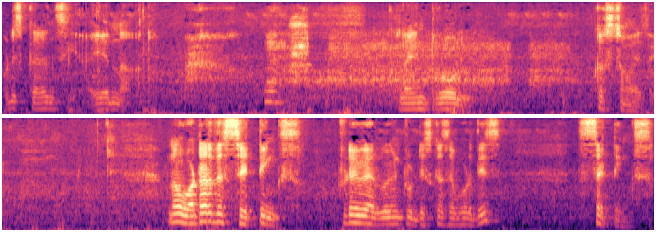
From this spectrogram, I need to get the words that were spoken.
what is currency inr client role customizing now what are the settings? Today we are going to discuss about these settings.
